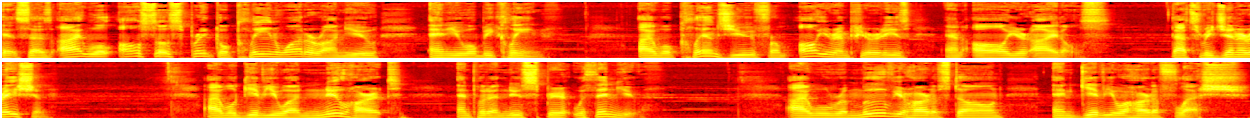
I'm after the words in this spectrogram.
It says, I will also sprinkle clean water on you, and you will be clean. I will cleanse you from all your impurities and all your idols. That's regeneration. I will give you a new heart and put a new spirit within you. I will remove your heart of stone and give you a heart of flesh.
